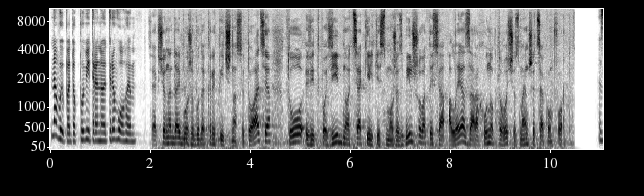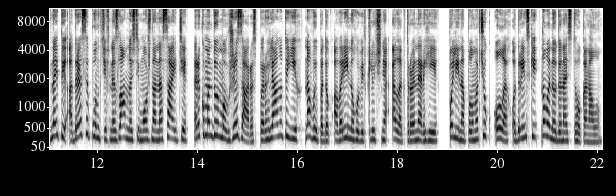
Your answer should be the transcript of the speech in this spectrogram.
на випадок повітряної тривоги. Якщо, не дай Боже, буде критична ситуація, то відповідно ця кількість може збільшуватися, але за рахунок того, що зменшиться комфорт. Знайти адреси пунктів незламності можна на сайті. Рекомендуємо вже зараз переглянути їх на випадок аварійного відключення електроенергії. Поліна Полмарчук, Олег Одринський. Новини 11 каналу.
